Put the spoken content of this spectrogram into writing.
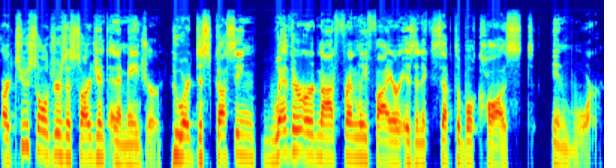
are two soldiers, a sergeant, and a major, who are discussing whether or not friendly fire is an acceptable cost in war.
